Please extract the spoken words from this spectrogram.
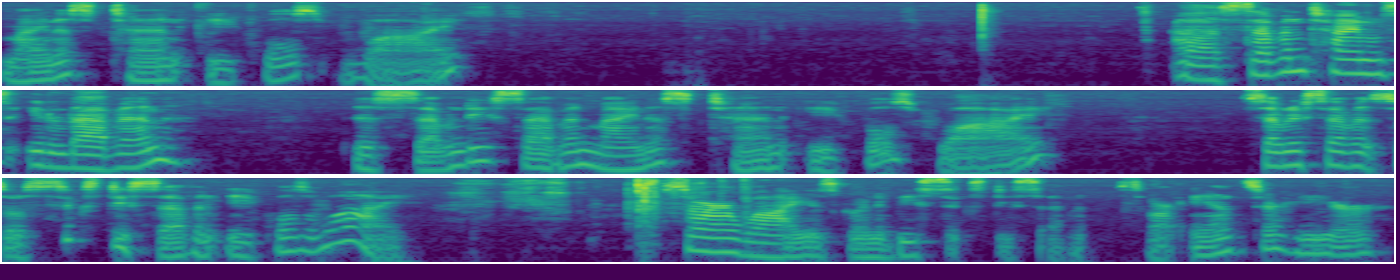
minus 10 equals y. Uh, 7 times 11 is 77 minus 10 equals y. 77, so 67 equals y. So our y is going to be 67. So our answer here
